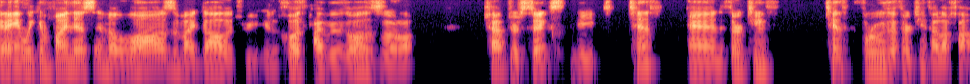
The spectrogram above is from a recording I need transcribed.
Okay, and we can find this in the laws of idolatry, chapter 6, the 10th and 13th, 10th through the 13th halacha.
